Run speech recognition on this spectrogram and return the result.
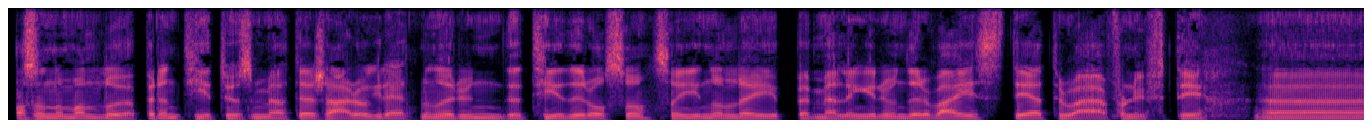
Altså Når man løper en 10 000 meter, så er det jo greit med noen rundetider også. Så gi noen løypemeldinger underveis, det tror jeg er fornuftig. Eh,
